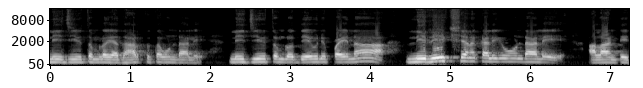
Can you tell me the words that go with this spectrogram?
నీ జీవితంలో యథార్థత ఉండాలి. నీ జీవితంలో దేవుని పైన నిరీక్షణ కలిగి ఉండాలి. అలాంటి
